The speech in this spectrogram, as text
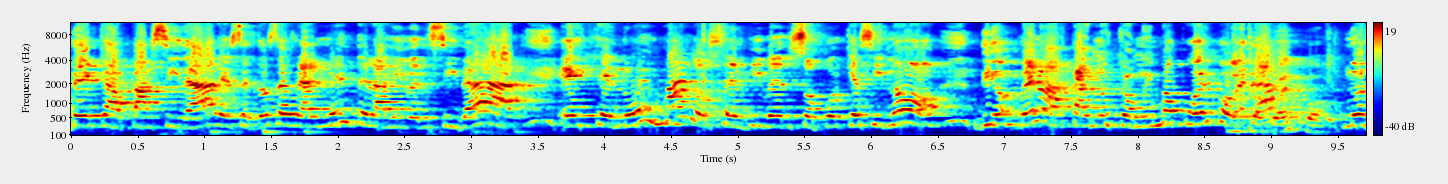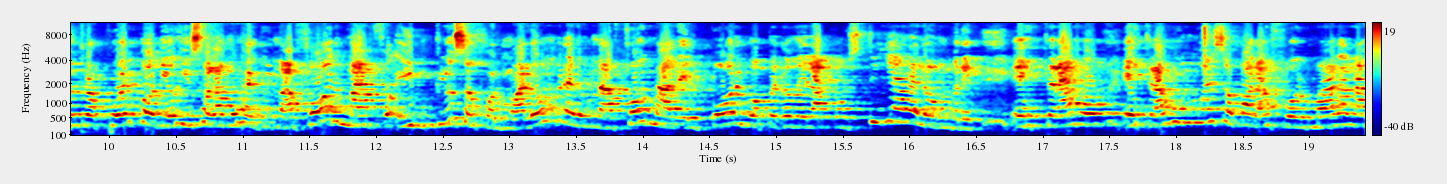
de capacidades. Entonces, realmente la diversidad este, no es malo ser diverso, porque si no, Dios, bueno, hasta nuestro mismo cuerpo, ¿verdad? Nuestro cuerpo, Dios hizo a la mujer de una forma, incluso formó al hombre de una forma, del polvo, pero de la costilla del hombre extrajo, extrajo un hueso para formar a la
